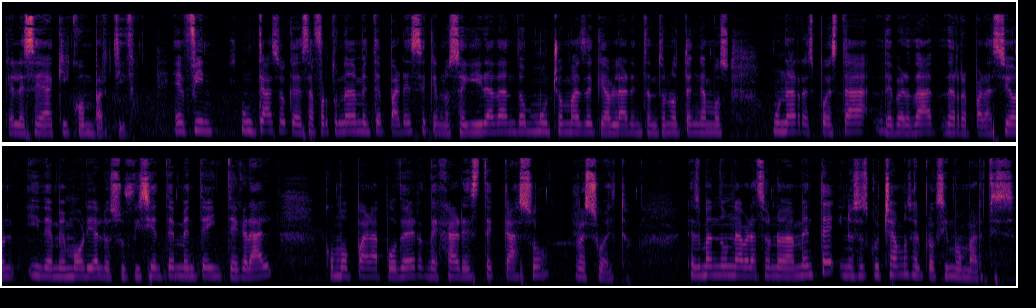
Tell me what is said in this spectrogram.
que les he aquí compartido. En fin, un caso que desafortunadamente parece que nos seguirá dando mucho más de qué hablar en tanto no tengamos una respuesta de verdad, de reparación y de memoria lo suficientemente integral como para poder dejar este caso resuelto. Les mando un abrazo nuevamente y nos escuchamos el próximo martes.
